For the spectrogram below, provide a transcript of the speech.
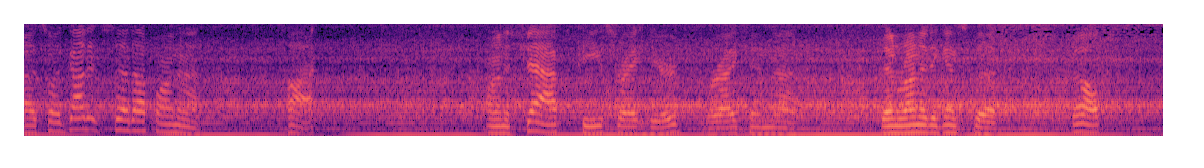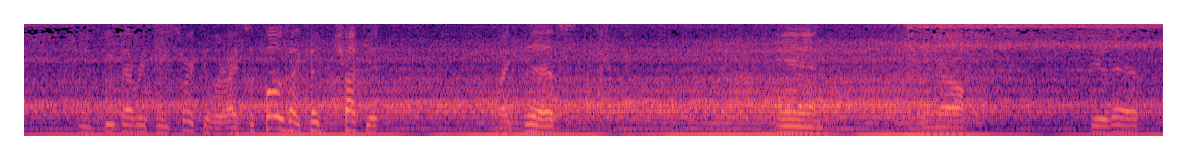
Uh, so I've got it set up on a hot on a shaft piece right here where I can uh, then run it against the belt keep everything circular. I suppose I could chuck it like this and you know, do this.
